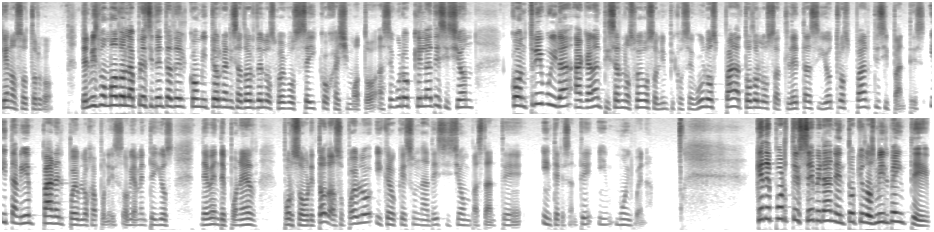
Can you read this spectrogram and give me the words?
que nos otorgó. Del mismo modo, la presidenta del comité organizador de los Juegos, Seiko Hashimoto, aseguró que la decisión contribuirá a garantizar unos Juegos Olímpicos seguros para todos los atletas y otros participantes y también para el pueblo japonés. Obviamente ellos deben de poner por sobre todo a su pueblo y creo que es una decisión bastante interesante y muy buena. ¿Qué deportes se verán en Tokio 2020?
